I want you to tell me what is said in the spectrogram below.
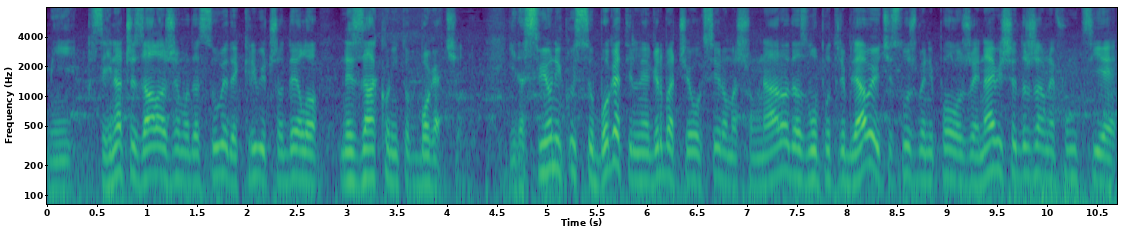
mi se inače zalažemo da se uvede krivično delo nezakonitog bogaćenja i da svi oni koji su obogatili na grbači ovog siromašnog naroda, zlupotrebljavajući službeni položaj, najviše državne funkcije,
